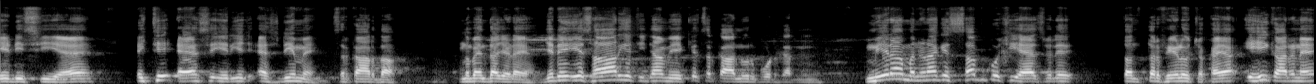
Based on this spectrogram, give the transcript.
ਏਡੀਸੀ ਹੈ। ਇੱਥੇ ਇਸ ਏਰੀਆ 'ਚ ਐਸਡੀਐਮ ਹੈ ਸਰਕਾਰ ਦਾ ਨੁਮਾਇੰਦਾ ਜਿਹੜਾ ਹੈ ਜਿਹਨੇ ਇਹ ਸਾਰੀਆਂ ਚੀਜ਼ਾਂ ਵੇਖ ਕੇ ਸਰਕਾਰ ਨੂੰ ਰਿਪੋਰਟ ਕਰਨੀ ਹੈ ਮੇਰਾ ਮੰਨਣਾ ਕਿ ਸਭ ਕੁਝ ਹੀ ਇਸ ਵੇਲੇ ਤੰਤਰ ਫੇਲ ਹੋ ਚੁੱਕਾ ਆ। ਇਹੀ ਕਾਰਨ ਹੈ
